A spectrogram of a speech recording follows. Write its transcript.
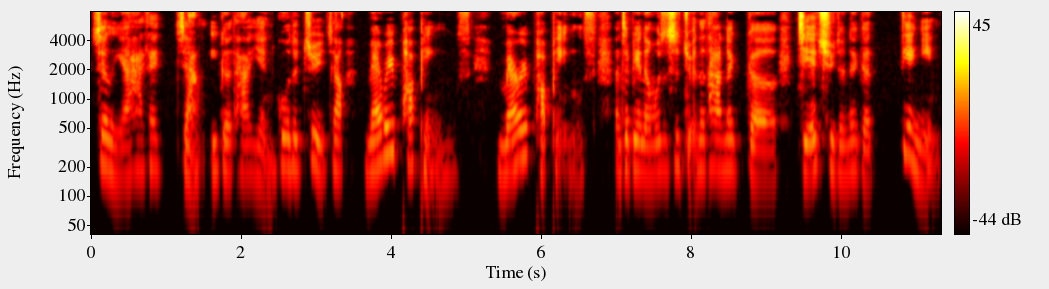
这里啊还在讲一个他演过的剧，叫《Mary Poppins》。Mary Poppins，那这边呢，我只是觉得他那个截取的那个电影。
